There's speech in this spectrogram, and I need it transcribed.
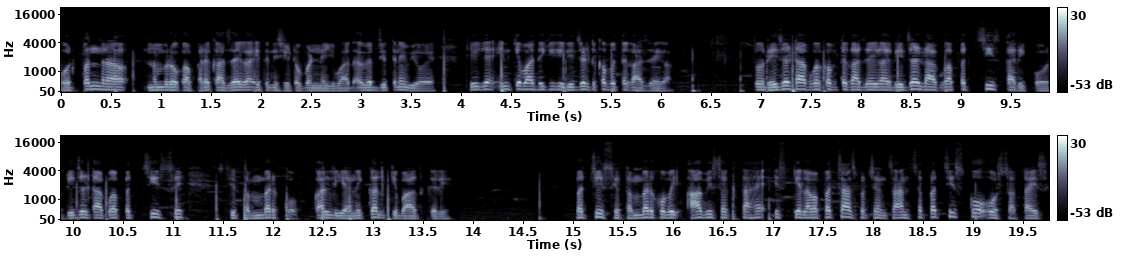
और पंद्रह नंबरों का फ़र्क आ जाएगा इतनी सीटों बढ़ने के बाद, अगर जितने भी होए, ठीक है? इनके बाद देखिए कि रिज़ल्ट कब तक आ जाएगा? तो रिज़ल्ट आपका कब तक आ जाएगा? रिज़ल्ट आपका पच्चीस तारीख को, रिज़ल्ट आपका पच्चीस सितंबर को, कल यानी कल की बात करें। पच्चीस सितंबर को भी आ भी सकता है, इसके अलावा पचास परसेंट चांस है पच्चीस को और सत्ताईस,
